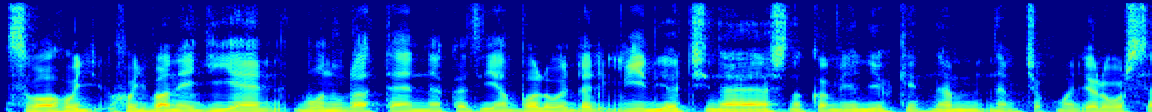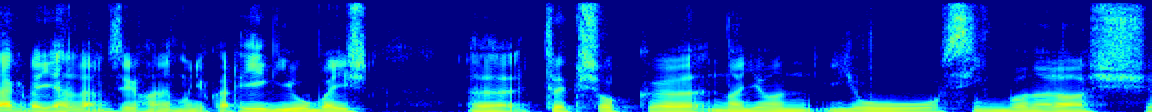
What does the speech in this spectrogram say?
Szóval, hogy, hogy van egy ilyen vonulat ennek az ilyen baloldali médiacsinálásnak, ami egyébként nem, nem csak Magyarországra jellemző, hanem mondjuk a régióba is. Tök sok nagyon jó, színvonalas,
